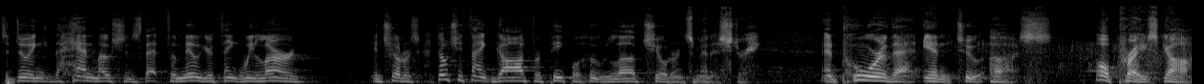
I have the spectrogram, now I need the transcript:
to doing the hand motions, that familiar thing we learned in children's. Don't you thank God for people who love children's ministry and pour that into us? Oh, praise God.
